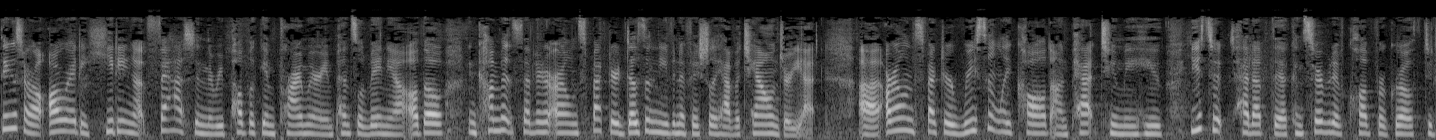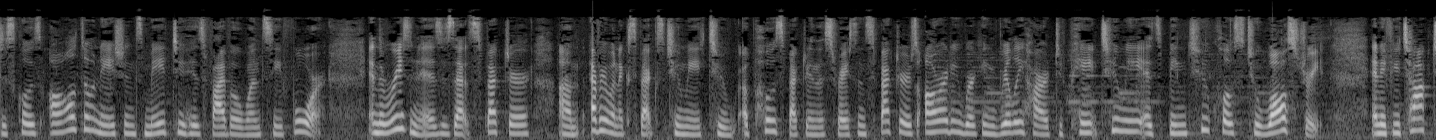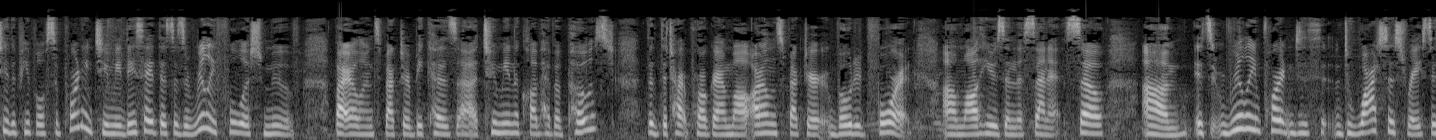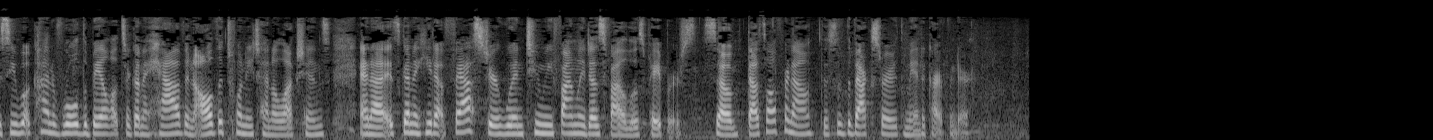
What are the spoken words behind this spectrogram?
things are already heating up fast in the Republican primary in Pennsylvania, although incumbent Senator Arlen Specter doesn't even officially have a challenger yet. Uh, Arlen Specter recently called on Pat Toomey, who used to head up the Conservative Club for Growth, to disclose all donations made to his 501c4. And the reason is, is that Specter, um, everyone expects Toomey to oppose Specter in this race, and Specter is already working really hard to paint Toomey as being too close to Wall Street. And if you talk to the people supporting Toomey, they say this is a really foolish move by Arlen Specter because uh, Toomey and the club have opposed the, the TARP program while Arlen Specter voted for it um, while he was in the Senate. So um, it's really important to, to, watch this race to see what kind of role the bailouts are going to have in all the 2010 elections. And uh, it's going to heat up faster when Toomey finally does file those papers. So that's all for now. This is the backstory with Amanda Carpenter.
